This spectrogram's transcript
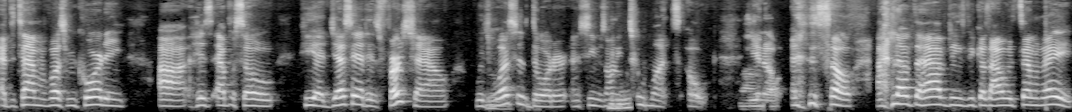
at the time of us recording uh, his episode he had just had his first child, which mm-hmm. was his daughter, and she was only mm-hmm. two months old. Wow. You know, and so I love to have these because I always tell him, hey,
